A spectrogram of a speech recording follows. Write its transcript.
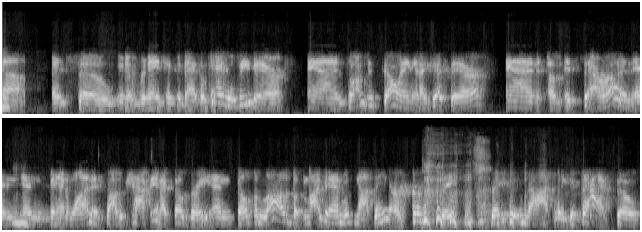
Um, and so, you know, Renee takes me back, okay, we'll be there. And so I'm just going, and I get there, and um, it's Sarah and and, mm-hmm. and Van One, and so I was happy and I felt great and felt the love, but my band was not there. they they did not make it back. So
